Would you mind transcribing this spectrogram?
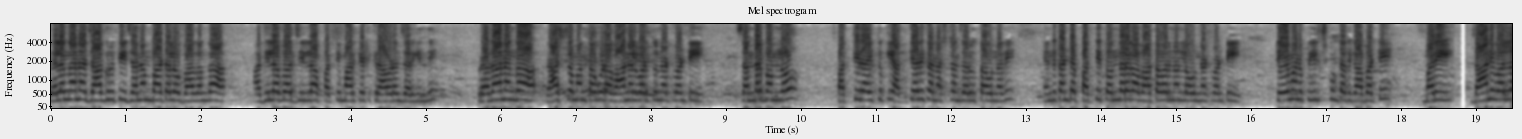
తెలంగాణ జాగృతి జనం బాటలో భాగంగా ఆదిలాబాద్ జిల్లా పత్తి మార్కెట్కి రావడం జరిగింది. ప్రధానంగా రాష్ట్రమంతా కూడా వానలు పడుతున్నటువంటి సందర్భంలో పత్తి రైతుకి అత్యధిక నష్టం జరుగుతూ ఉన్నది. ఎందుకంటే పత్తి తొందరగా వాతావరణంలో ఉన్నటువంటి తేమను పీల్చుకుంటది కాబట్టి మరి దానివల్ల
